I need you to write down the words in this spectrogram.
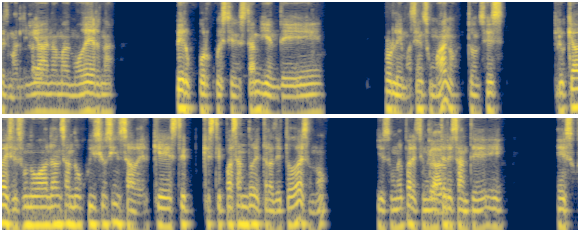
pues más liviana, más moderna, pero por cuestiones también de problemas en su mano. Entonces, creo que a veces uno va lanzando juicios sin saber qué esté, qué esté pasando detrás de todo eso, ¿no? Y eso me parece muy Claro. interesante, eh, eso,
